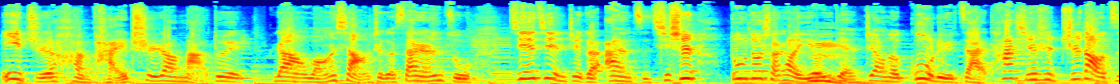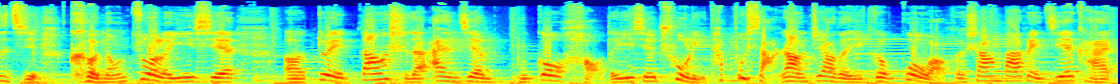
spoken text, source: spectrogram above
一直很排斥让马队让王想。这个三人组接近这个案子，其实多多少少也有一点这样的顾虑在。他其实是知道自己可能做了一些，呃，对当时的案件不够好的一些处理，他不想让这样的一个过往和伤疤被揭开，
